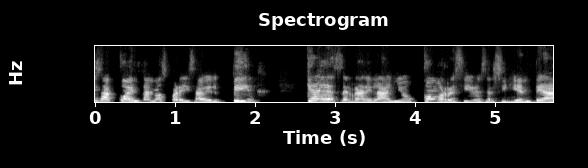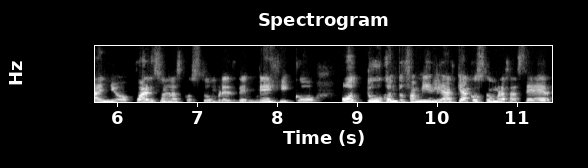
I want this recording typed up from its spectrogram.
Isa, cuéntanos para Isabel Pin, qué es cerrar el año, cómo recibes el siguiente año, cuáles son las costumbres de México o tú con tu familia, qué acostumbras a hacer,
